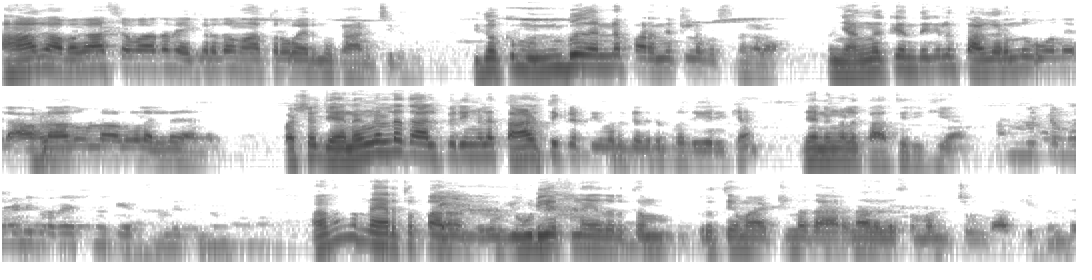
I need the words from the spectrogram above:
ആകെ അവകാശവാദ വ്യഗ്രത മാത്രമായിരുന്നു കാണിച്ചിരുന്നത്. ഇതൊക്കെ മുൻപ് തന്നെ പറഞ്ഞിട്ടുള്ള പ്രശ്നങ്ങളാണ്. ഞങ്ങൾക്ക് എന്തെങ്കിലും തകർന്നു പോകുന്നതിൽ ആഹ്ലാദമുള്ള ആളുകളല്ല ഞങ്ങൾ. പക്ഷെ ജനങ്ങളുടെ താല്പര്യങ്ങളെ താഴ്ത്തിക്കെട്ടിയവർക്കെതിരെ പ്രതികരിക്കാൻ ജനങ്ങൾ കാത്തിരിക്കുകയാണ്. അത് നേരത്തെ പറഞ്ഞു യു ഡി എഫ് നേതൃത്വം കൃത്യമായിട്ടുള്ള ധാരണ അതിനെ സംബന്ധിച്ച് ഉണ്ടാക്കിയിട്ടുണ്ട്.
